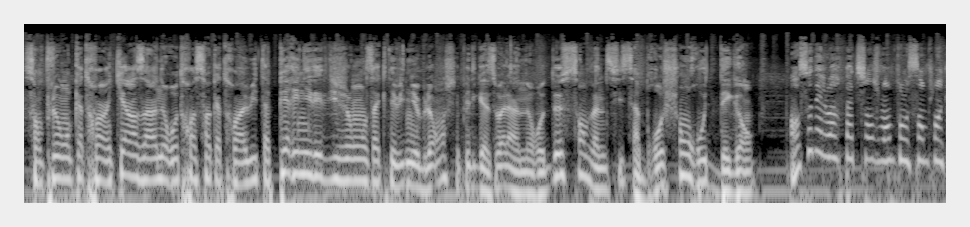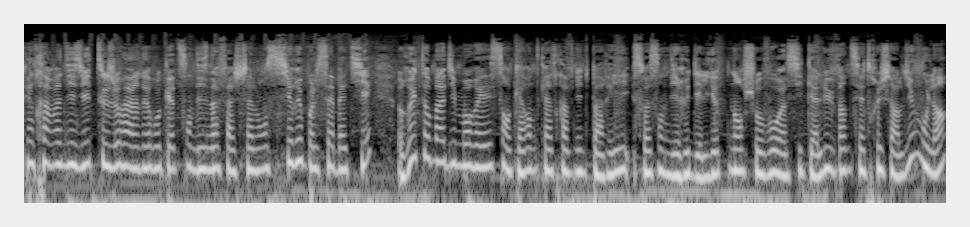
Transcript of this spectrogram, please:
Samplon 95 à 1,388€ à Périgny-les-Dijon, Zac des Vignes Blanches et puis le gasoil à 1,226€ à Brochon, route des Gants. En Saône-et-Loire, pas de changement pour le samplon 98, toujours à 1,419€ à Chalon, 6 rue Paul Sabatier, rue Thomas Dumoré, 144 avenue de Paris, 70 rue des Lieutenants Chauveau ainsi qu'à l'U 27 rue Charles Dumoulin.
